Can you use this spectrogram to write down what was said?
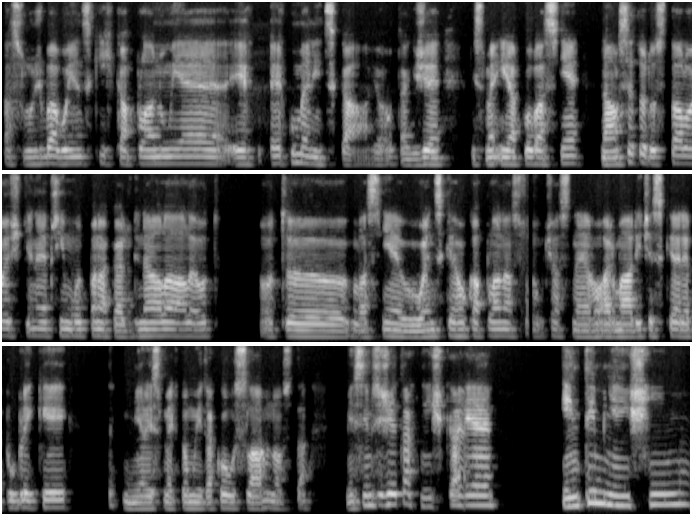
ta služba vojenských kaplanů je, je ekumenická, jo? takže my jsme i jako vlastně, nám se to dostalo ještě ne přímo od pana kardinála, ale od, od eh, vlastně vojenského kaplana současného armády České republiky, měli jsme k tomu i takovou slavnost. A myslím si, že ta knížka je intimnějším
